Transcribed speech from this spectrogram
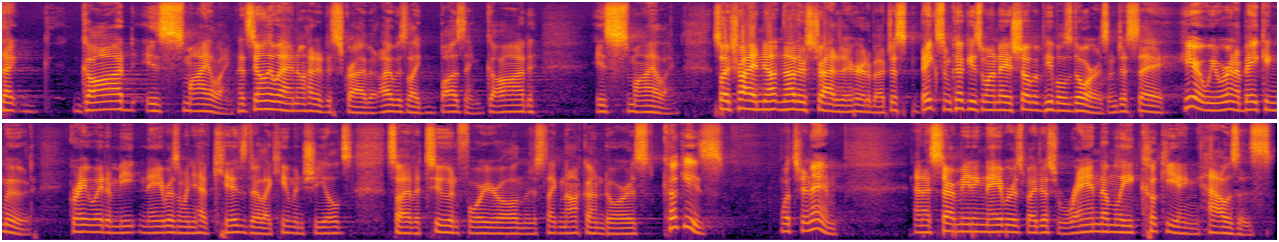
that God is smiling. That's the only way I know how to describe it. I was like buzzing. God is smiling. So I tried another strategy I heard about. Just bake some cookies one day, show up at people's doors, and just say, Here, we were in a baking mood. Great way to meet neighbors. And when you have kids, they're like human shields. So I have a two and four year old, and just like knock on doors. Cookies, what's your name? And I start meeting neighbors by just randomly cookieing houses.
